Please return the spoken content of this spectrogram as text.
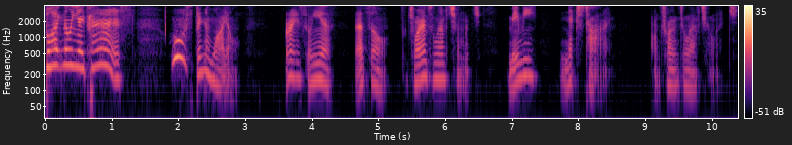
Finally I passed. Woo, it's been a while. Alright, so yeah, that's all for trying to laugh challenge. Maybe next time on trying to laugh challenge.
